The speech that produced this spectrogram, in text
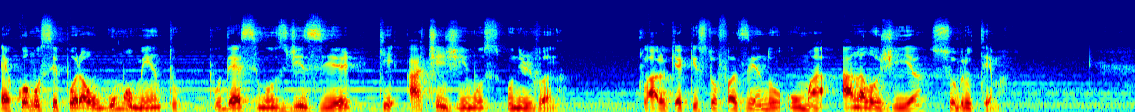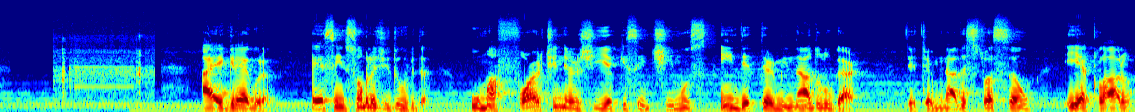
É como se por algum momento pudéssemos dizer que atingimos o Nirvana. Claro que aqui estou fazendo uma analogia sobre o tema. A egrégora é, sem sombra de dúvida, uma forte energia que sentimos em determinado lugar, determinada situação, e é claro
